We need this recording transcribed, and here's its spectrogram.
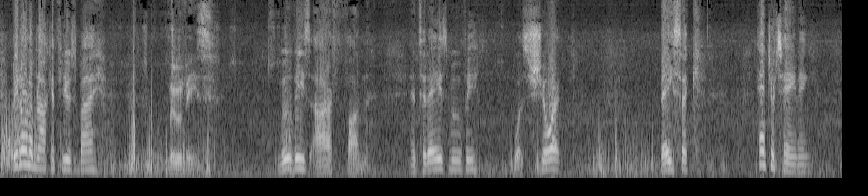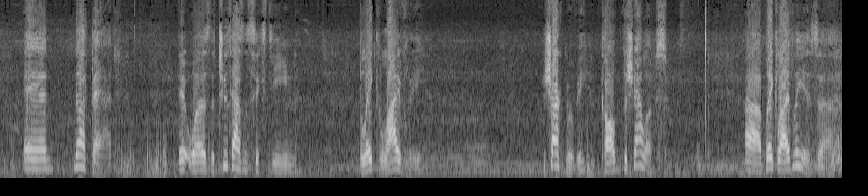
But you know what I'm not confused by? Movies. Movies are fun. And today's movie was short, basic, entertaining, and not bad. It was the 2016 Blake Lively shark movie called The Shallows. Uh, Blake Lively is uh,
